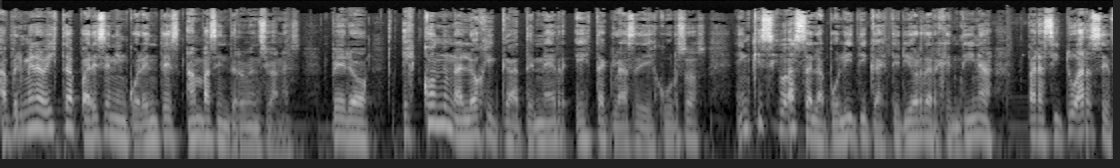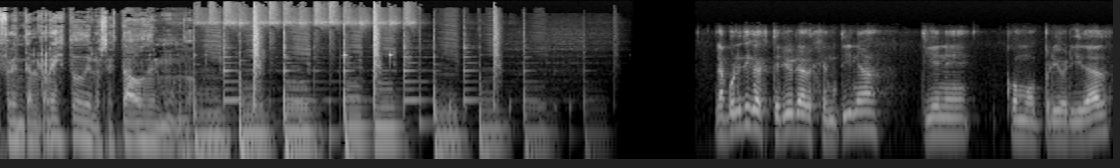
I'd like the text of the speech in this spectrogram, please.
A primera vista parecen incoherentes ambas intervenciones, pero ¿esconde una lógica tener esta clase de discursos? ¿En qué se basa la política exterior de Argentina para situarse frente al resto de los estados del mundo? La política exterior argentina tiene como prioridad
